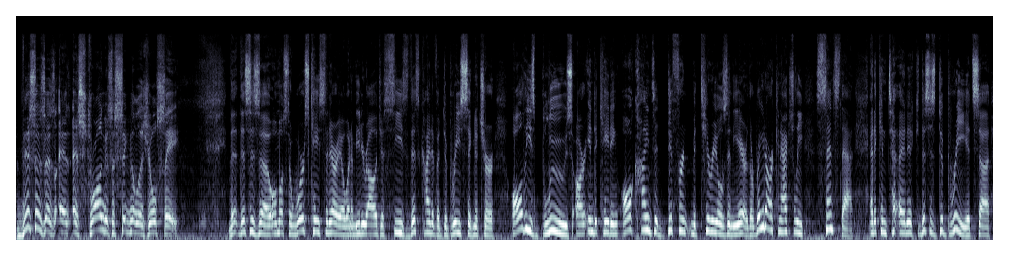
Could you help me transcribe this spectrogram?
This is as, as, as strong as a signal as you'll see. This is uh, almost a worst case scenario when a meteorologist sees this kind of a debris signature. All these blues are indicating all kinds of different materials in the air. The radar can actually sense that, and it can. and it, this is debris. It's uh,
